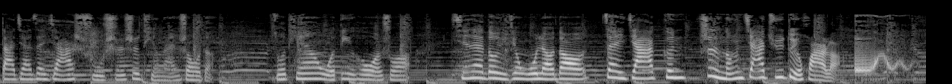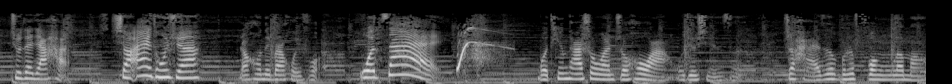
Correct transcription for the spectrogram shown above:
大家在家属实是挺难受的。昨天我弟和我说。现在都已经无聊到在家跟智能家居对话了，就在家喊“小爱同学”，然后那边回复“我在”。我听他说完之后啊，我就寻思，这孩子不是疯了吗？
